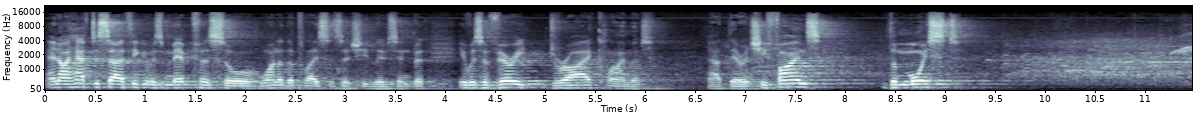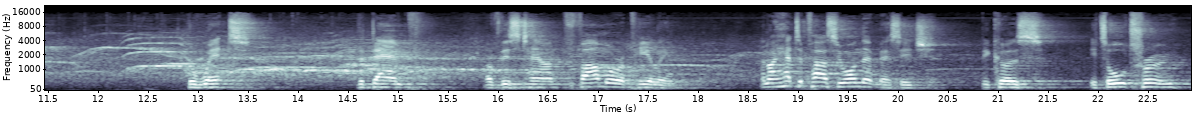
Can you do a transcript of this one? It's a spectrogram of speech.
and I have to say, I think it was Memphis or one of the places that she lives in, but it was a very dry climate out there. And she finds the moist, the wet, the damp of this town far more appealing. And I had to pass you on that message because it's all true.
